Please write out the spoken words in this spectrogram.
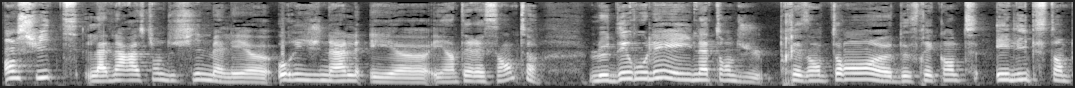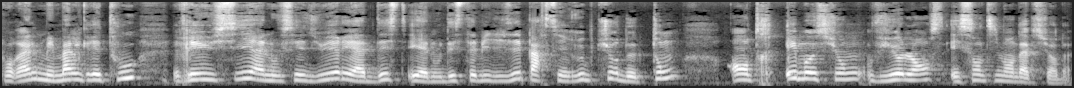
Ensuite, la narration du film, elle est euh, originale et, euh, et, intéressante. Le déroulé est inattendu, présentant euh, de fréquentes ellipses temporelles, mais malgré tout, réussit à nous séduire et à, et à nous déstabiliser par ses ruptures de ton entre émotion, violence et sentiment d'absurde.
